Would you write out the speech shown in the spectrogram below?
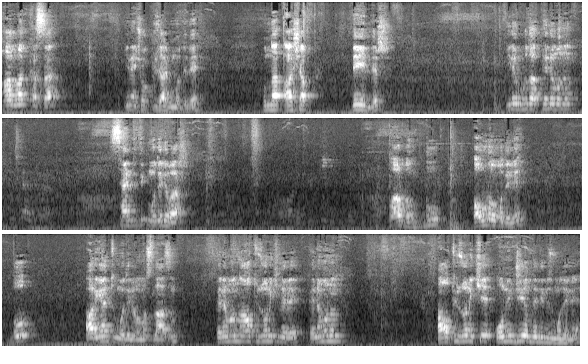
parlak kasa. Yine çok güzel bir modeli. Bunlar ahşap değildir. Yine burada Pneuma'nın sentetik modeli var. Pardon, bu Auro modeli. Bu Argentum modeli olması lazım. Pneuma'nın 612'leri, Pneuma'nın 612 10. yıl dediğimiz modeli.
